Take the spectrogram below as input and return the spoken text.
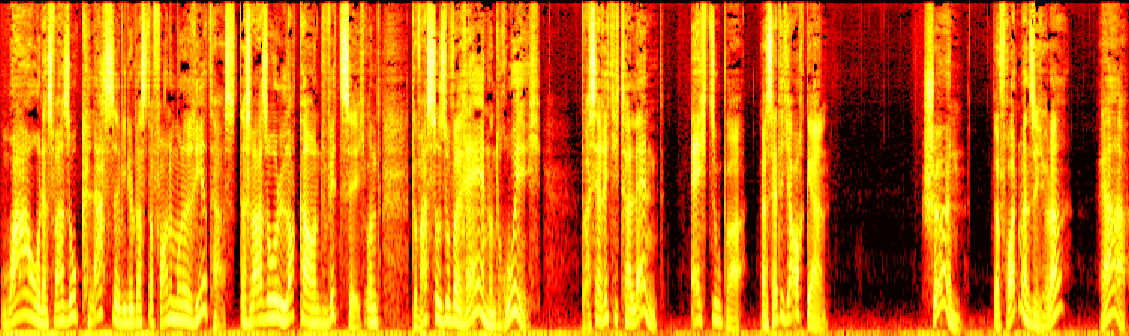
wow, das war so klasse, wie du das da vorne moderiert hast. Das war so locker und witzig und du warst so souverän und ruhig. Du hast ja richtig Talent. Echt super. Das hätte ich auch gern. Schön. Da freut man sich, oder? Ja.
